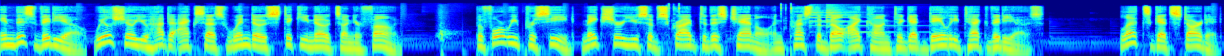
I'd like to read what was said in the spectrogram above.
In this video, we'll show you how to access Windows Sticky Notes on your phone. Before we proceed, make sure you subscribe to this channel and press the bell icon to get daily tech videos. Let's get started.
